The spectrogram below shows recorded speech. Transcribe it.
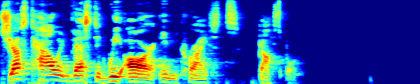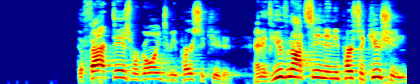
just how invested we are in Christ's gospel. The fact is, we're going to be persecuted. And if you've not seen any persecution,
